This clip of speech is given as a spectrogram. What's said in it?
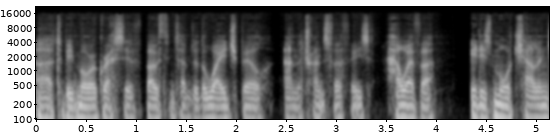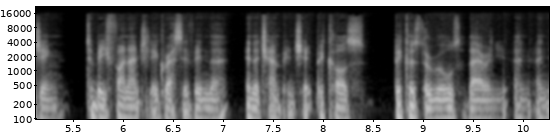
uh, to be more aggressive, both in terms of the wage bill and the transfer fees. However, it is more challenging to be financially aggressive in the in the Championship because because the rules are there and you, and, and,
